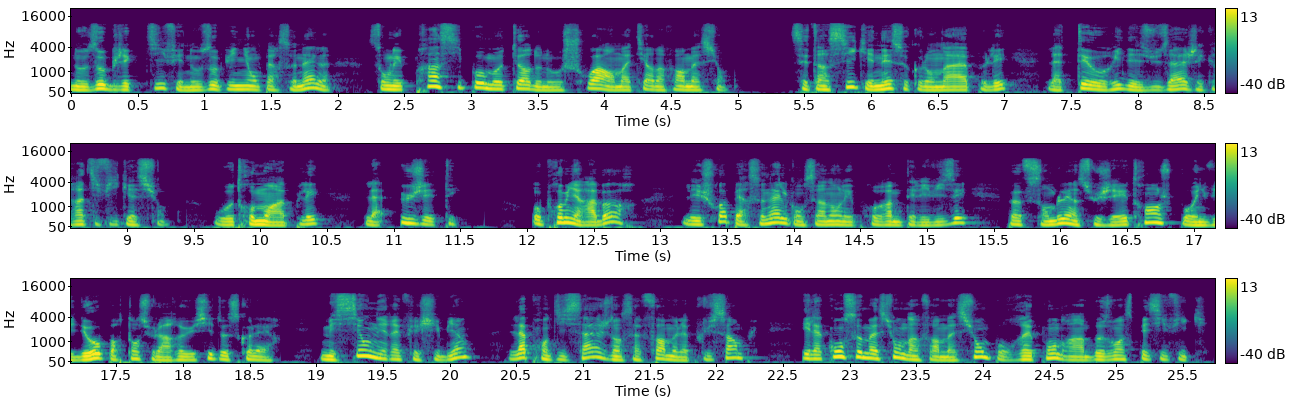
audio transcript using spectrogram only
nos objectifs et nos opinions personnelles sont les principaux moteurs de nos choix en matière d'information. C'est ainsi qu'est né ce que l'on a appelé la théorie des usages et gratifications, ou autrement appelée la UGT. Au premier abord, les choix personnels concernant les programmes télévisés peuvent sembler un sujet étrange pour une vidéo portant sur la réussite scolaire. Mais si on y réfléchit bien, l'apprentissage dans sa forme la plus simple est la consommation d'informations pour répondre à un besoin spécifique.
